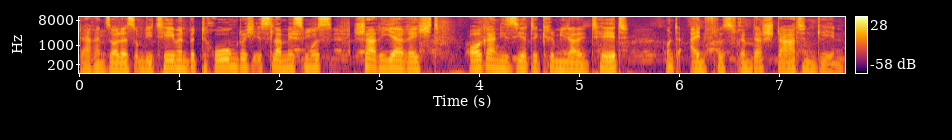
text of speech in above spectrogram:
Darin soll es um die Themen Bedrohung durch Islamismus, Scharia-Recht, organisierte Kriminalität und Einfluss fremder Staaten gehen.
